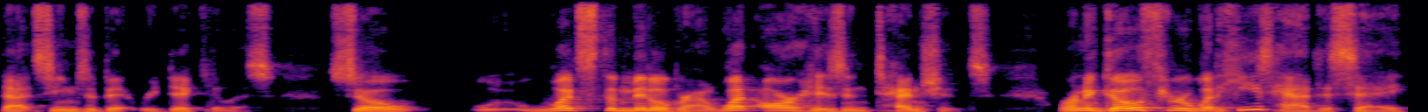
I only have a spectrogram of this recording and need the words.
That seems a bit ridiculous. So, what's the middle ground? What are his intentions? We're going to go through what he's had to say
